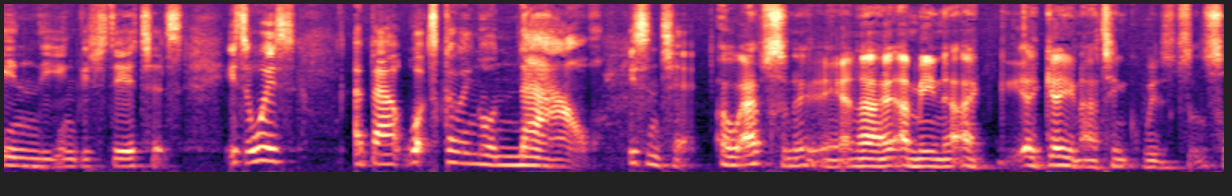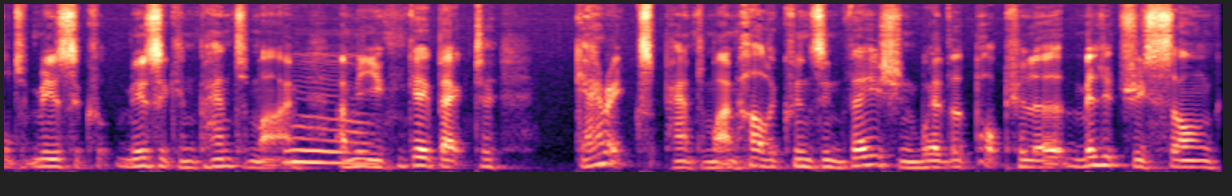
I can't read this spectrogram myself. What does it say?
in the English theatres. It's always about what's going on now, isn't it? Oh, absolutely, and I, I mean, I, again, I think with sort of musical music and pantomime, I mean, mm. you can go back to Garrick's pantomime, Harlequin's Invasion, where the popular military song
